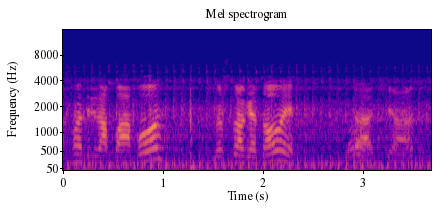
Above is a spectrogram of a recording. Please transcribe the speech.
посмотри на папу. Ну что, готовы? Так, сейчас.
